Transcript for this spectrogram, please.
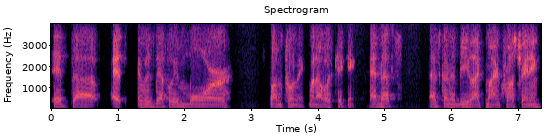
it uh, it it was definitely more from swimming when I was kicking, and right. that's that's going to be like my cross training.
